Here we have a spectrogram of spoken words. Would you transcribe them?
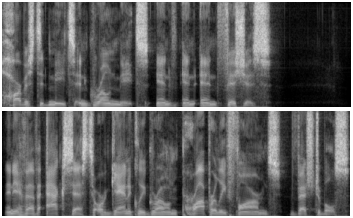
harvested meats and grown meats and, and, and fishes, and you have access to organically grown, properly farmed vegetables,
